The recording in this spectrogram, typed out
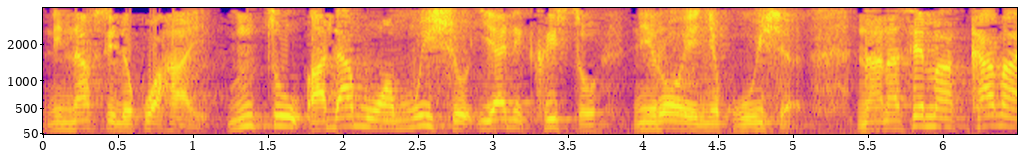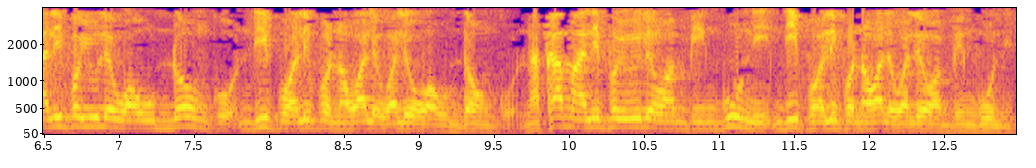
ni nafsi iliyokuwa hai. Mtu adamu wa mwisho yaani kristo ni roho yenye kuisha na anasema kama alivyo yule wa udongo ndivyo alivyo na wale walio wa udongo. Na kama alivyo yule wa mbinguni ndivyo alivyo na wale walio wa mbinguni.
